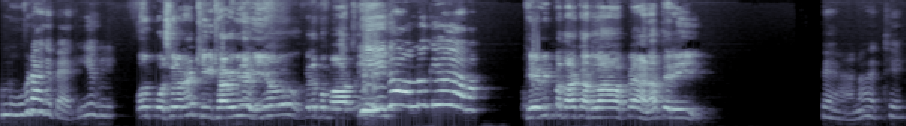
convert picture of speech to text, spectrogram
ਮੂੰਹ ਬਣਾ ਕੇ ਪੈ ਗਈ ਅਗਲੀ। ਉਹ ਪੁੱਛ ਲੈਣਾ ਠੀਕ ਠਾਕ ਵੀ ਹੈਗੀ ਆ ਉਹ? ਕਿਤੇ ਬਿਮਾਰ ਤਾਂ ਨਹੀਂ? ਠੀਕ ਆ ਉਹਨੂੰ ਕੀ ਹੋਇਆ ਵਾ? ਫੇਰ ਵੀ ਪਤਾ ਕਰ ਲਾ ਭੈਣ ਆ ਤੇਰੀ। ਭੈਣ ਆ ਇੱਥੇ।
